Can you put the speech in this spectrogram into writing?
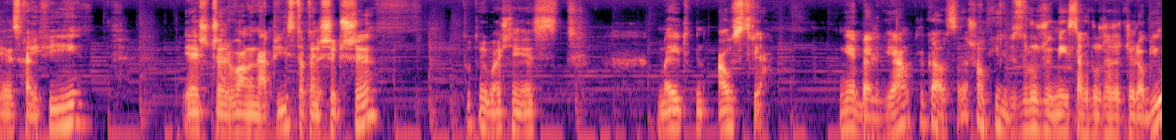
Jest hi-fi. Jest czerwony napis, to ten szybszy. Tutaj właśnie jest Made in Austria. Nie Belgia, tylko Austria. Zresztą Philips w różnych miejscach różne rzeczy robił.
